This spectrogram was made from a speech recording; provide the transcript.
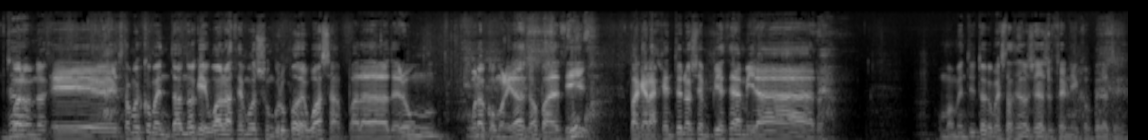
Ya- Bueno, no, eh, estamos comentando que igual hacemos un grupo de WhatsApp para tener un- una comunidad, ¿no? Para decir, Uh. para que la gente nos empiece a mirar. Un momentito que me está haciendo señas su técnico, espérate.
